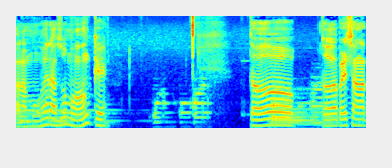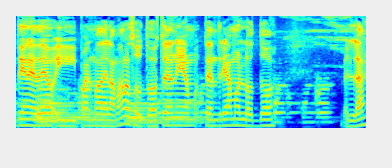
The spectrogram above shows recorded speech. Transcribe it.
Para mujer asumo, aunque todo, toda persona tiene dedo y palma de la mano, todos tendríamos, los dos, ¿verdad?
